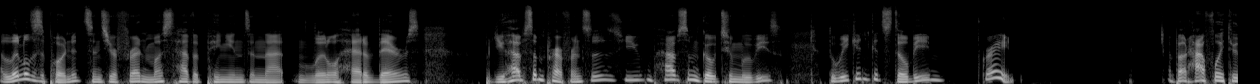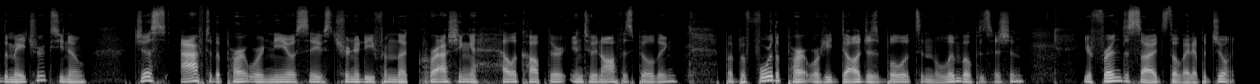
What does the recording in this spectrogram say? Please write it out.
A little disappointed since your friend must have opinions in that little head of theirs. But you have some preferences. You have some go to movies. The weekend could still be great. About halfway through The Matrix, you know, just after the part where Neo saves Trinity from the crashing helicopter into an office building, but before the part where he dodges bullets in the limbo position, your friend decides to light up a joint.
